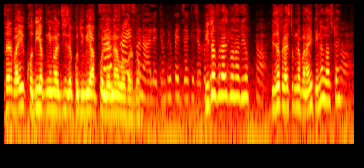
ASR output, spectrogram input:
फिर भाई खुद ही अपनी मर्ज़ी से कुछ भी आपको लेना है वो कर दो। बना लेती हूँ फिर पिज्जा की जगह पिज्जा फ्राइज बना रही हो? हाँ। पिज्जा फ्राइज तुमने बनाई थी ना लास्ट टाइम हाँ।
